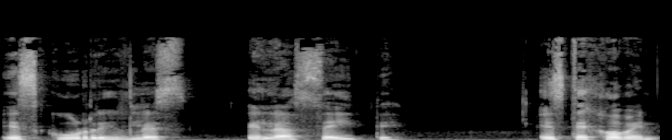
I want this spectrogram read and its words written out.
escurrirles el aceite. Este joven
